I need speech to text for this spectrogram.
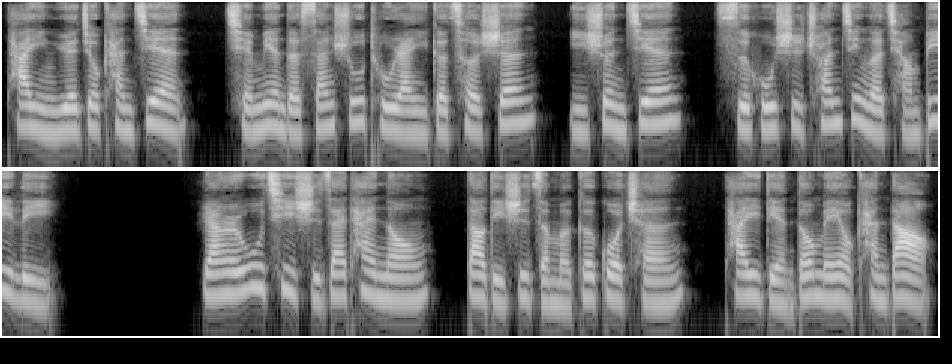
他隐约就看见前面的三叔突然一个侧身，一瞬间。似乎是穿进了墙壁里，然而雾气实在太浓，到底是怎么个过程，他一点都没有看到。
